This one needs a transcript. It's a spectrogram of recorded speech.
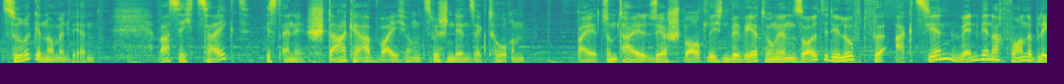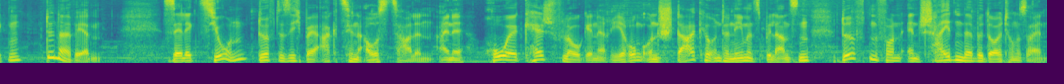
zurückgenommen werden. Was sich zeigt, ist eine starke Abweichung zwischen den Sektoren. Bei zum Teil sehr sportlichen Bewertungen sollte die Luft für Aktien, wenn wir nach vorne blicken, dünner werden. Selektion dürfte sich bei Aktien auszahlen. Eine hohe Cashflow-Generierung und starke Unternehmensbilanzen dürften von entscheidender Bedeutung sein.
